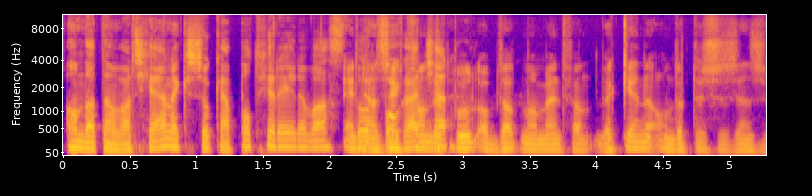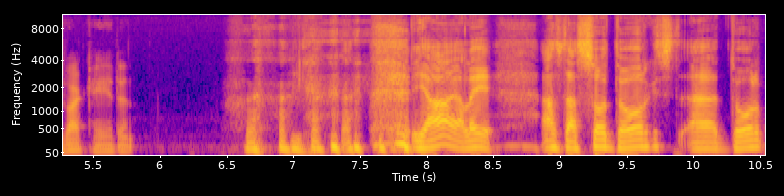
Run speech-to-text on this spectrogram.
omdat dan waarschijnlijk zo kapot gereden was En door dan zegt Van der Poel op dat moment van, we kennen ondertussen zijn zwakheden. Ja, allee, als dat zo eh, door,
